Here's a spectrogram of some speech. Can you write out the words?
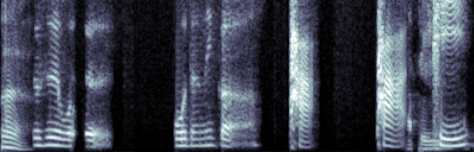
嗯，就是我的我的那个塔塔皮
